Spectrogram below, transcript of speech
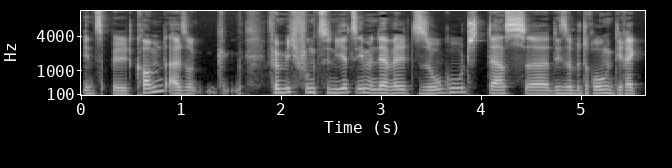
ins Bild kommt. Also für mich funktioniert es eben in der Welt so gut, dass äh, diese Bedrohung direkt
